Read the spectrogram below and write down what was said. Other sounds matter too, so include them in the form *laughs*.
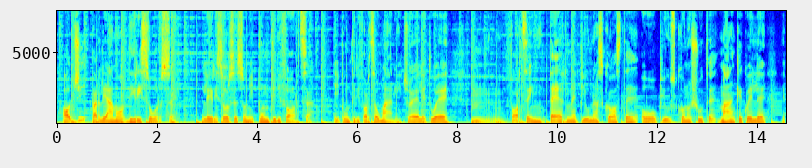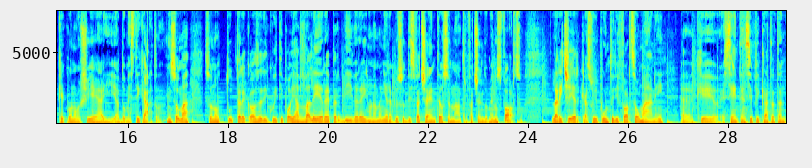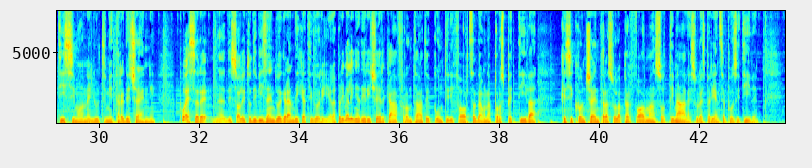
Oggi parliamo di risorse. Le risorse sono i punti di forza, i punti di forza umani, cioè le tue Mm, forze interne più nascoste o più sconosciute, ma anche quelle che conosci e hai addomesticato. Insomma, sono tutte le cose di cui ti puoi avvalere per vivere in una maniera più soddisfacente o se non altro facendo meno sforzo. La ricerca sui punti di forza umani, eh, che si è intensificata tantissimo negli ultimi tre decenni, può essere eh, di solito divisa in due grandi categorie. La prima linea di ricerca ha affrontato i punti di forza da una prospettiva che si concentra sulla performance ottimale, sulle esperienze positive.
